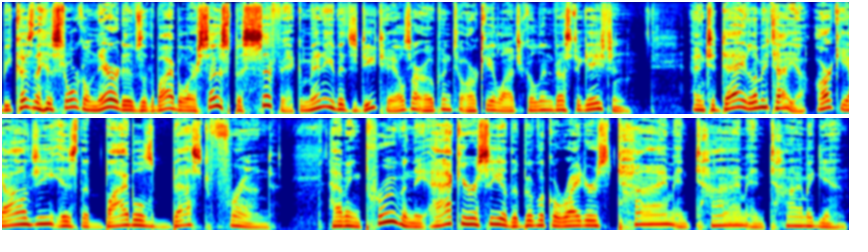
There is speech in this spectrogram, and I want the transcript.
Because the historical narratives of the Bible are so specific, many of its details are open to archaeological investigation. And today, let me tell you, archaeology is the Bible's best friend, having proven the accuracy of the biblical writers time and time and time again.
